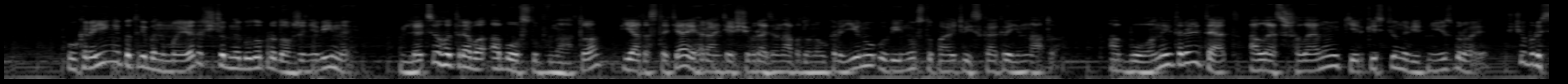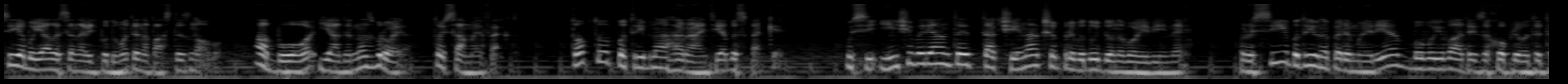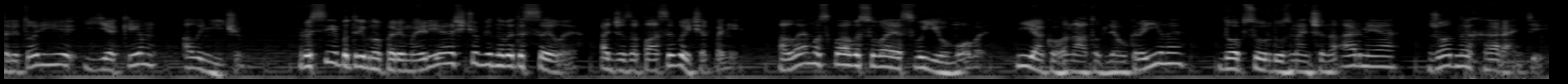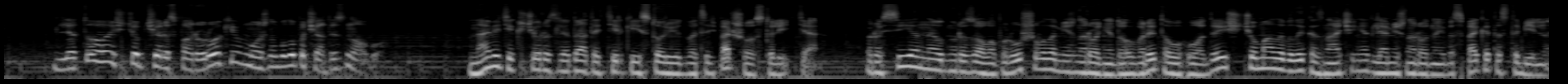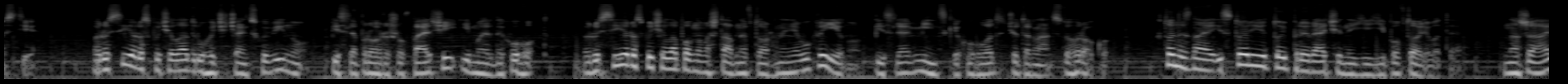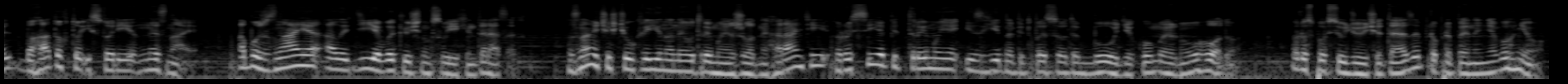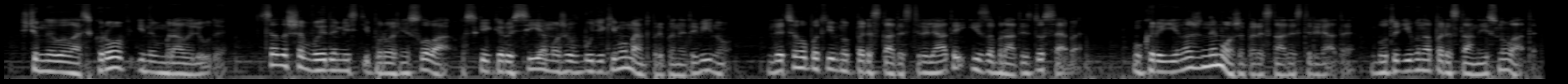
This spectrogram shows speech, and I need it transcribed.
Україні потрібен мир, щоб не було продовження війни. Для цього треба або вступ в НАТО, п'ята стаття і гарантія, що в разі нападу на Україну у війну вступають війська країн НАТО, або нейтралітет, але з шаленою кількістю новітньої зброї, щоб Росія боялася навіть подумати напасти знову, або ядерна зброя той самий ефект. Тобто потрібна гарантія безпеки. Усі інші варіанти так чи інакше приведуть до нової війни. Росії потрібне перемир'я, бо воювати і захоплювати території яким, але нічим. Росії потрібно перемир'я, щоб відновити сили, адже запаси вичерпані. Але Москва висуває свої умови: ніякого НАТО для України, до абсурду зменшена армія, жодних гарантій. Для того, щоб через пару років можна було почати знову. Навіть якщо розглядати тільки історію 21 століття, Росія неодноразово порушувала міжнародні договори та угоди, що мали велике значення для міжнародної безпеки та стабільності. Росія розпочала Другу Чеченську війну після програшу в першій і мирних угод. Росія розпочала повномасштабне вторгнення в Україну після мінських угод 2014 року. Хто не знає історії, той приречений її повторювати. На жаль, багато хто історії не знає або ж знає, але діє виключно в своїх інтересах. Знаючи, що Україна не отримує жодних гарантій, Росія підтримує і згідно підписувати будь-яку мирну угоду, розповсюджуючи тези про припинення вогню, щоб не лилась кров і не вмирали люди. Це лише видимість і порожні слова, оскільки Росія може в будь-який момент припинити війну. Для цього потрібно перестати стріляти і забратись до себе. Україна ж не може перестати стріляти, бо тоді вона перестане існувати.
